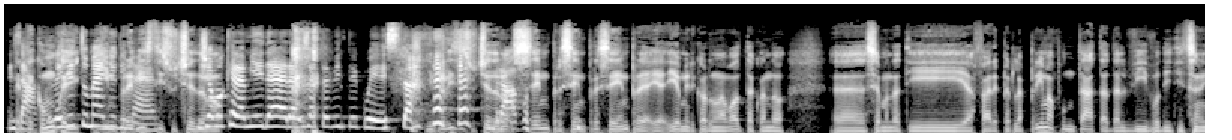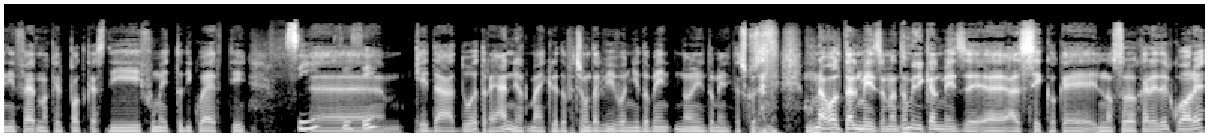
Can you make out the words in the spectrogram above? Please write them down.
Esatto, l'hai detto meglio di me. Succedono... Diciamo che la mia idea era esattamente questa. gli imprevisti succedono sempre, sempre, sempre. Io mi ricordo una volta quando eh, siamo andati a fare per la prima puntata dal vivo di Tizione d'Inferno, che è il podcast di Fumetto di Querti. Sì, eh, sì, sì. Che da due o tre anni ormai credo facciamo dal vivo ogni domenica, non ogni domenica, scusate, una volta al mese, una domenica al mese eh, al Secco, che è il nostro locale del cuore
